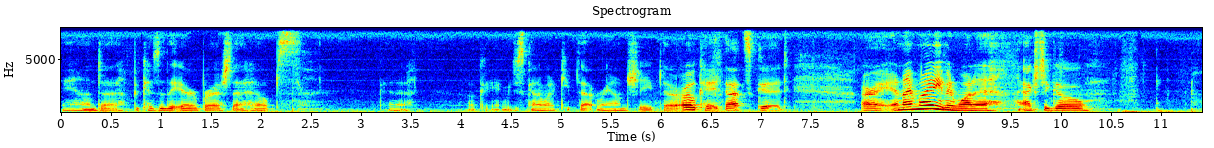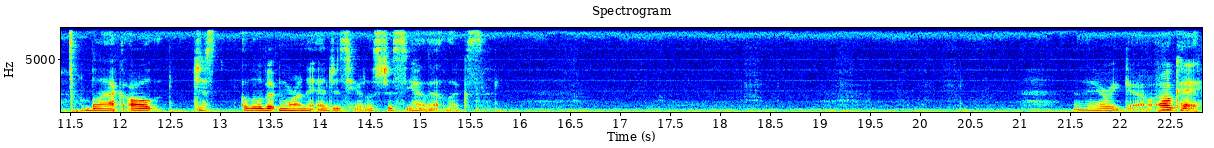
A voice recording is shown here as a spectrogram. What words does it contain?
And uh, because of the airbrush, that helps kind of, okay, we just kind of want to keep that round shape there. Okay, that's good. All right, and I might even want to actually go black all, just a little bit more on the edges here. Let's just see how that looks. There we go. Okay,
